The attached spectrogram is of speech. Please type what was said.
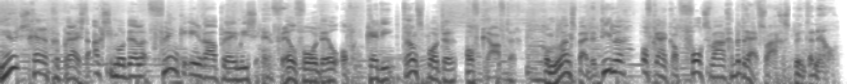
Nu scherp geprijsde actiemodellen, flinke inruilpremies... en veel voordeel op een caddy, transporter of crafter. Kom langs bij de dealer of kijk op volkswagenbedrijfswagens.nl.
